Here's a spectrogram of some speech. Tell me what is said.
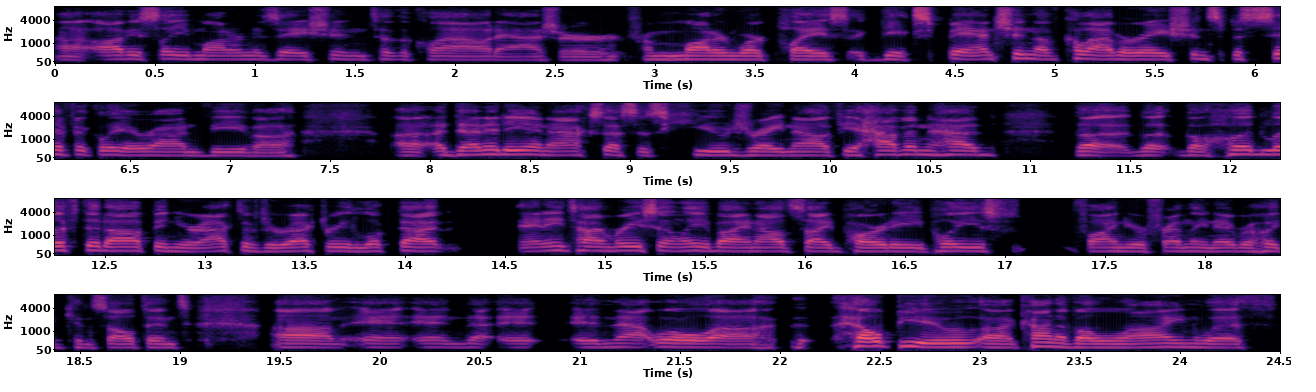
Uh, obviously, modernization to the cloud, Azure, from modern workplace, the expansion of collaboration specifically around Viva. Uh, identity and access is huge right now. If you haven't had the, the the hood lifted up in your Active Directory looked at anytime recently by an outside party, please find your friendly neighborhood consultant, um, and and, that, and that will uh, help you uh, kind of align with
